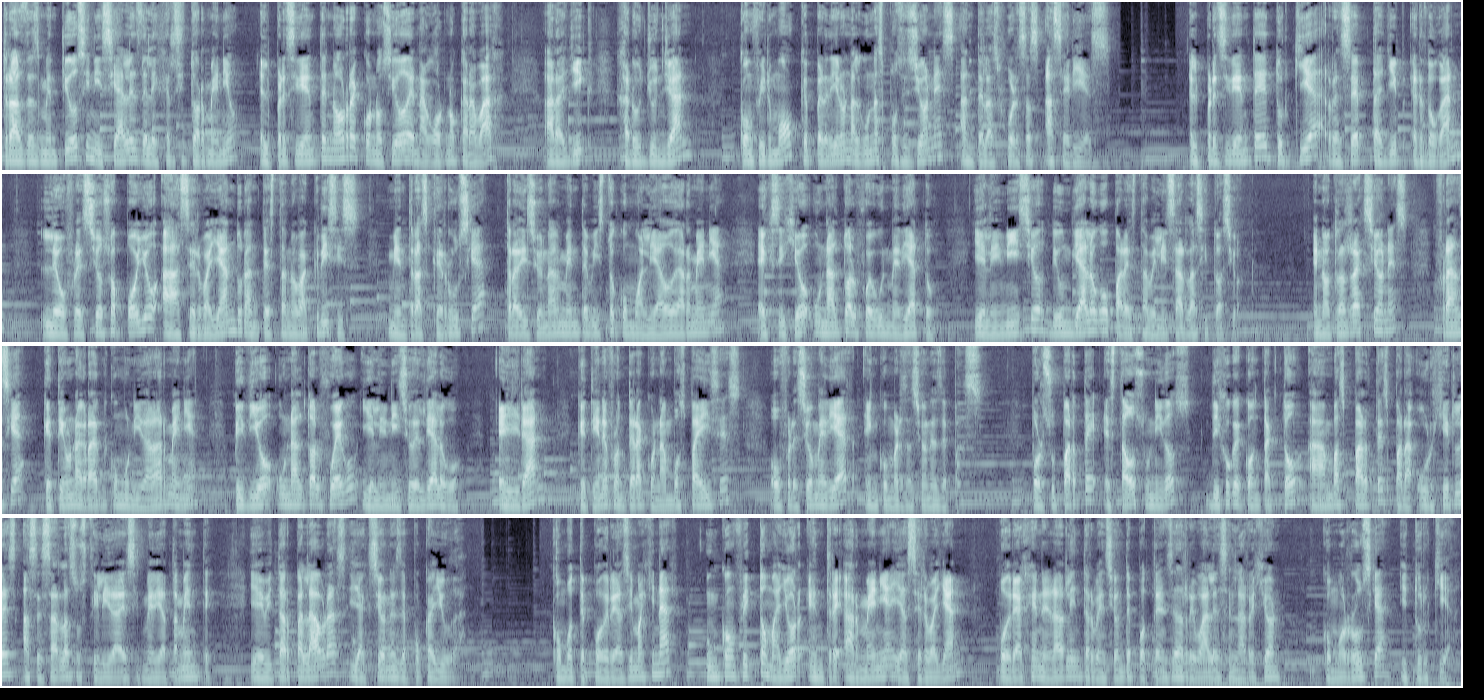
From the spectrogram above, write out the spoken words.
Tras desmentidos iniciales del ejército armenio, el presidente no reconocido de Nagorno-Karabaj, Arayik Harutyunyan, confirmó que perdieron algunas posiciones ante las fuerzas azeríes. El presidente de Turquía, Recep Tayyip Erdogan, le ofreció su apoyo a Azerbaiyán durante esta nueva crisis, mientras que Rusia, tradicionalmente visto como aliado de Armenia, exigió un alto al fuego inmediato y el inicio de un diálogo para estabilizar la situación. En otras reacciones, Francia, que tiene una gran comunidad armenia, pidió un alto al fuego y el inicio del diálogo, e Irán, que tiene frontera con ambos países, ofreció mediar en conversaciones de paz. Por su parte, Estados Unidos dijo que contactó a ambas partes para urgirles a cesar las hostilidades inmediatamente y evitar palabras y acciones de poca ayuda. Como te podrías imaginar, un conflicto mayor entre Armenia y Azerbaiyán podría generar la intervención de potencias rivales en la región, como Rusia y Turquía.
